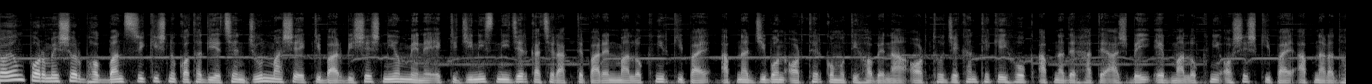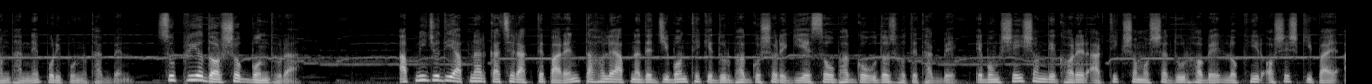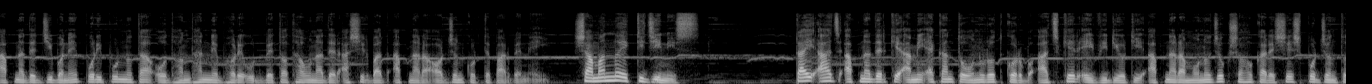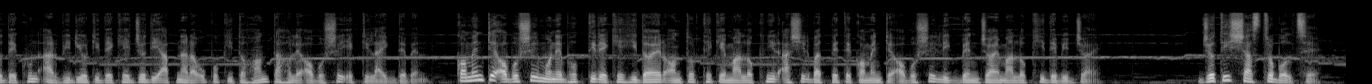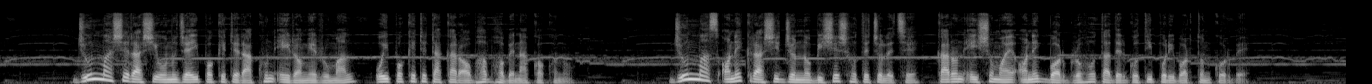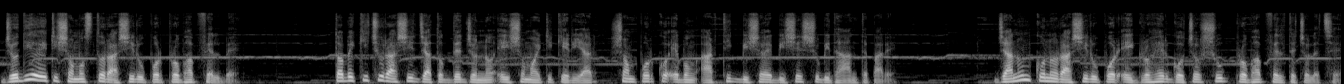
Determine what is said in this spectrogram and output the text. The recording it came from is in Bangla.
স্বয়ং পরমেশ্বর ভগবান শ্রীকৃষ্ণ কথা দিয়েছেন, জুন মাসে একটি বার বিশেষ নিয়ম মেনে একটি জিনিস নিজের কাছে রাখতে পারেন। মা লক্ষ্মীর কৃপায় আপনার জীবন অর্থের কমতি হবে না, অর্থ যেখান থেকেই হোক আপনাদের হাতে আসবেই। এব মা লক্ষ্মী অশেষ কৃপায় আপনারা ধনধান্যে পরিপূর্ণ থাকবেন। সুপ্রিয় দর্শক বন্ধুরা আপনি যদি আপনার কাছে রাখতে পারেন, তাহলে আপনাদের জীবন থেকে দুর্ভাগ্য সরে গিয়ে সৌভাগ্য উদজ হতে থাকবে এবং সেই সঙ্গে ঘরের আর্থিক সমস্যা দূর হবে। লক্ষ্মীর অশেষ কৃপায় আপনাদের জীবনে পরিপূর্ণতা ও ধনধান্যে ভরে উঠবে তথা ওনাদের আশীর্বাদ আপনারা অর্জন করতে পারবেন এই। সামান্য একটি জিনিস। তাই আজ আপনাদেরকে আমি একান্ত অনুরোধ করব, আজকের এই ভিডিওটি আপনারা মনোযোগ সহকারে শেষ পর্যন্ত দেখুন আর ভিডিওটি দেখে যদি আপনারা উপকৃত হন, তাহলে অবশ্যই একটি লাইক দেবেন। কমেন্টে অবশ্যই মনে ভক্তি রেখে হৃদয়ের অন্তর থেকে মা লক্ষ্মীর আশীর্বাদ পেতে কমেন্টে অবশ্যই লিখবেন জয় মা লক্ষ্মী দেবীর জয়। জ্যোতিষ শাস্ত্র বলছে, জুন মাসে রাশি অনুযায়ী পকেটে রাখুন এই রঙের রুমাল, ওই পকেটে টাকার অভাব হবে না কখনো। জুন মাস অনেক রাশির জন্য বিশেষ হতে চলেছে, কারণ এই সময়ে অনেক বড় গ্রহ তাদের গতি পরিবর্তন করবে। যদিও এটি সমস্ত রাশির উপর প্রভাব ফেলবে। তবে কিছু রাশির জাতকদের জন্য এই সময়টি কেরিয়ার, সম্পর্ক এবং আর্থিক বিষয়ে বিশেষ সুবিধা আনতে পারে। জানুন কোনো রাশির উপর এই গ্রহের গোচর শুভ প্রভাব ফেলতে চলেছে।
